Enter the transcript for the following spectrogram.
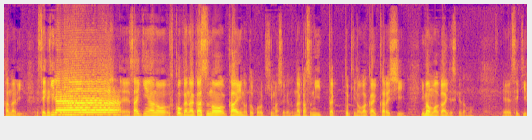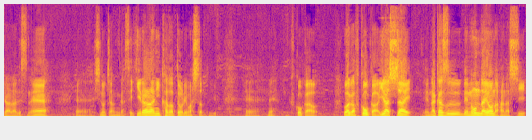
かなり、赤裸々、えー最近あの、福岡中洲の会のところ聞きましたけど、中洲に行った時の若い彼氏、今も若いですけども、えー赤裸々ですね。えーしのちゃんが赤裸々に語っておりましたという、えーね、福岡、我が福岡いらっしゃい、えー中洲で飲んだような話、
